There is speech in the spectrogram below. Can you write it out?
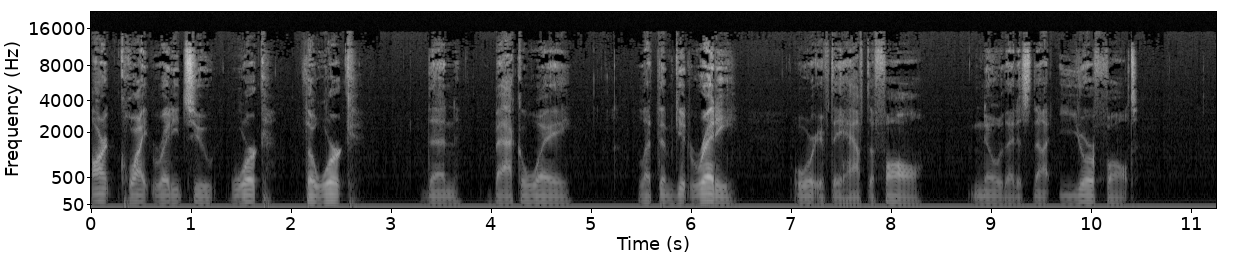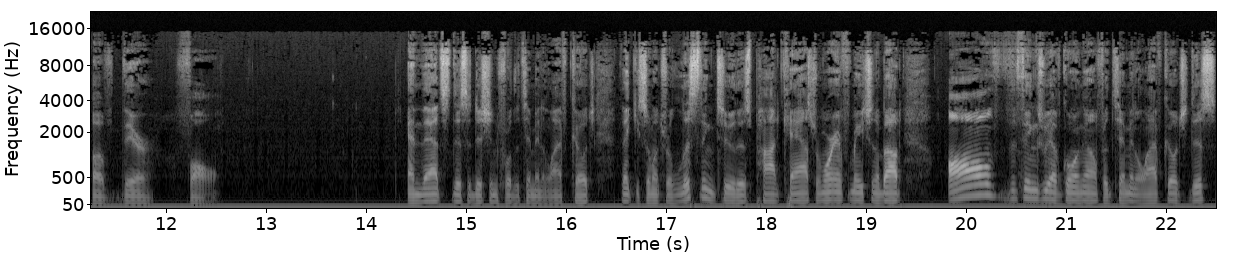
aren't quite ready to work the work, then back away, let them get ready or if they have to fall, know that it's not your fault of their fall. And that's this edition for the 10 Minute Life Coach. Thank you so much for listening to this podcast. For more information about all the things we have going on for the 10 Minute Life Coach this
